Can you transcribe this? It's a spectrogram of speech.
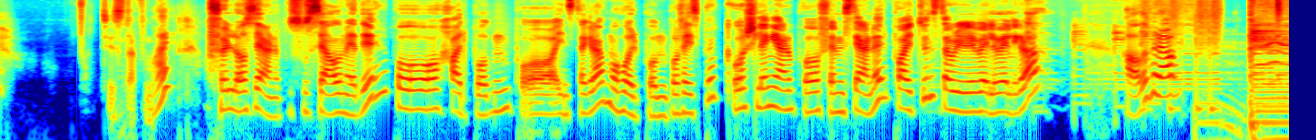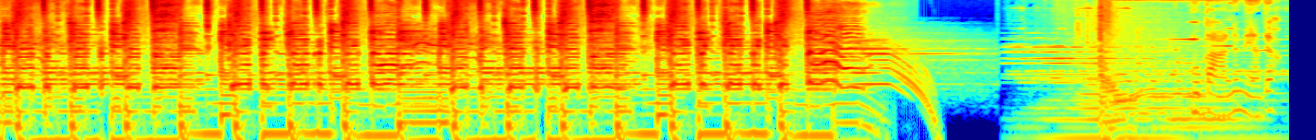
Tusen takk for meg. Følg oss gjerne på sosiale medier, på Harpodden på Instagram og Hårpodden på Facebook, og sleng gjerne på fem stjerner på iTunes, da blir vi veldig, veldig glad. Ha det bra! Moderne media.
